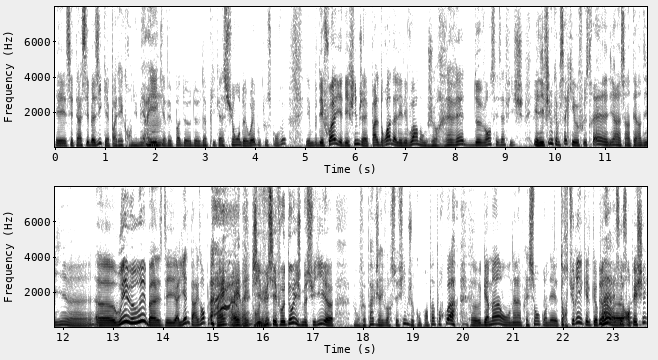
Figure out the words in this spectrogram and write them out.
Et c'était assez basique. Il n'y avait pas d'écran numérique, Mhm. il n'y avait pas de, de- d'application, de web ou tout ce qu'on veut. Et des fois, il y a des films, j'avais pas le droit d'aller les voir, donc je rêvais devant ces affiches. Il y a des films comme ça qui vous frustraient, dire ah, c'est interdit. euh, Euh, oui, oui, oui, bah, c'était Alien par exemple. Ouais, ouais, ouais. J'ai vu ces photos et je me suis dit, euh, on veut pas que j'aille voir ce film, je comprends pas pourquoi. Euh, gamin, on a l'impression qu'on est torturé quelque part, euh, empêché.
